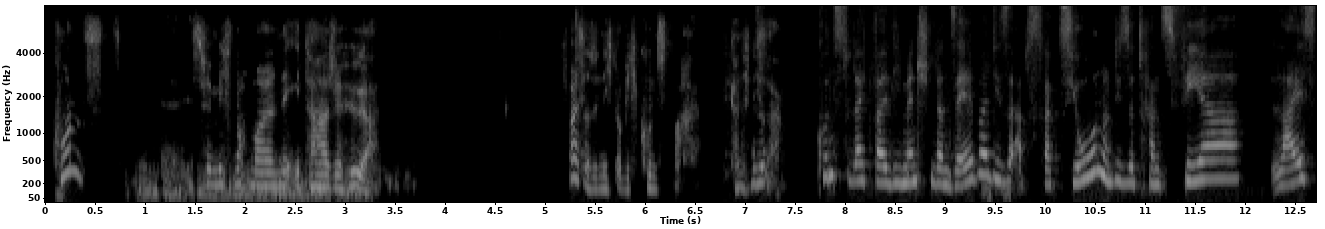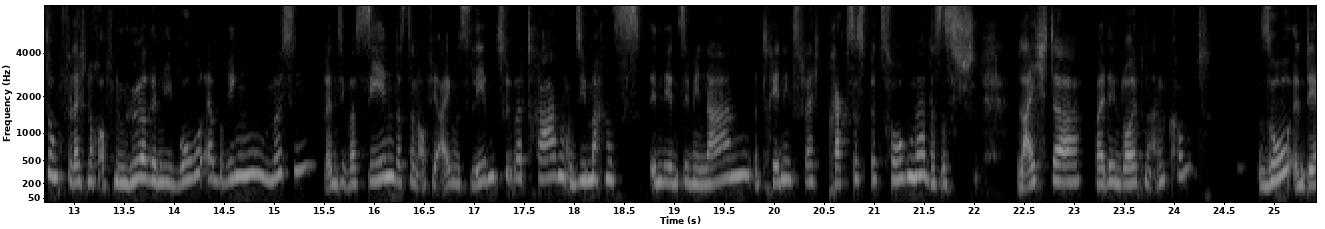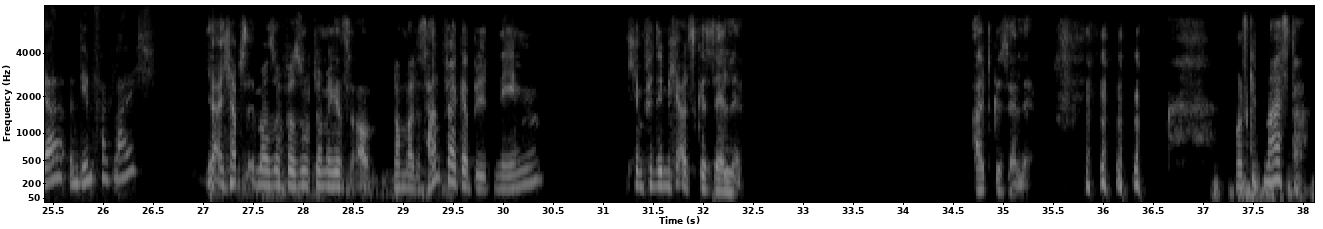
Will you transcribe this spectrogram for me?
Kunst äh, ist für mich nochmal eine Etage höher. Ich weiß also nicht, ob ich Kunst mache. Kann ich nicht also, sagen. Kunst vielleicht, weil die Menschen dann selber diese Abstraktion und diese Transferleistung vielleicht noch auf einem höheren Niveau erbringen müssen, wenn sie was sehen, das dann auf ihr eigenes Leben zu übertragen. Und sie machen es in den Seminaren, Trainings vielleicht praxisbezogener, dass es leichter bei den Leuten ankommt. So in der, in dem Vergleich? Ja, ich habe es immer so versucht, wenn wir jetzt nochmal das Handwerkerbild nehmen, ich empfinde mich als Geselle. Altgeselle. Und es gibt Meister.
